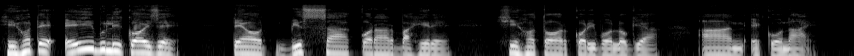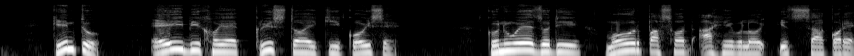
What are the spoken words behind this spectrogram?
সিহঁতে এই বুলি কয় যে তেওঁত বিশ্বাস কৰাৰ বাহিৰে সিহঁতৰ কৰিবলগীয়া আন একো নাই। কিন্তু এই বিষয়ে কৃষ্টই কি কৈছে? কোনোৱে যদি মোৰ পাছত আহিবলৈ ইচ্ছা কৰে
